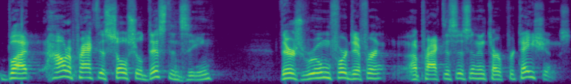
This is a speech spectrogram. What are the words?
But how to practice social distancing, there's room for different uh, practices and interpretations.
